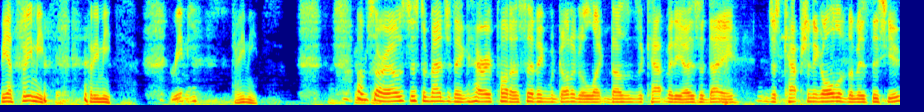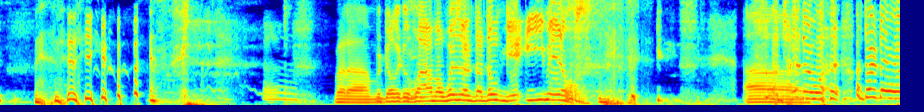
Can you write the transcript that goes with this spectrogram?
we have three meats, three meats, Three meats. three meats. I'm sorry, I was just imagining Harry Potter sending McGonagall like dozens of cat videos a day, just captioning all of them. Is this you? Is this you. but um, McGonagall's like, I'm a wizard that don't get email. uh, I don't know why. I don't know why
